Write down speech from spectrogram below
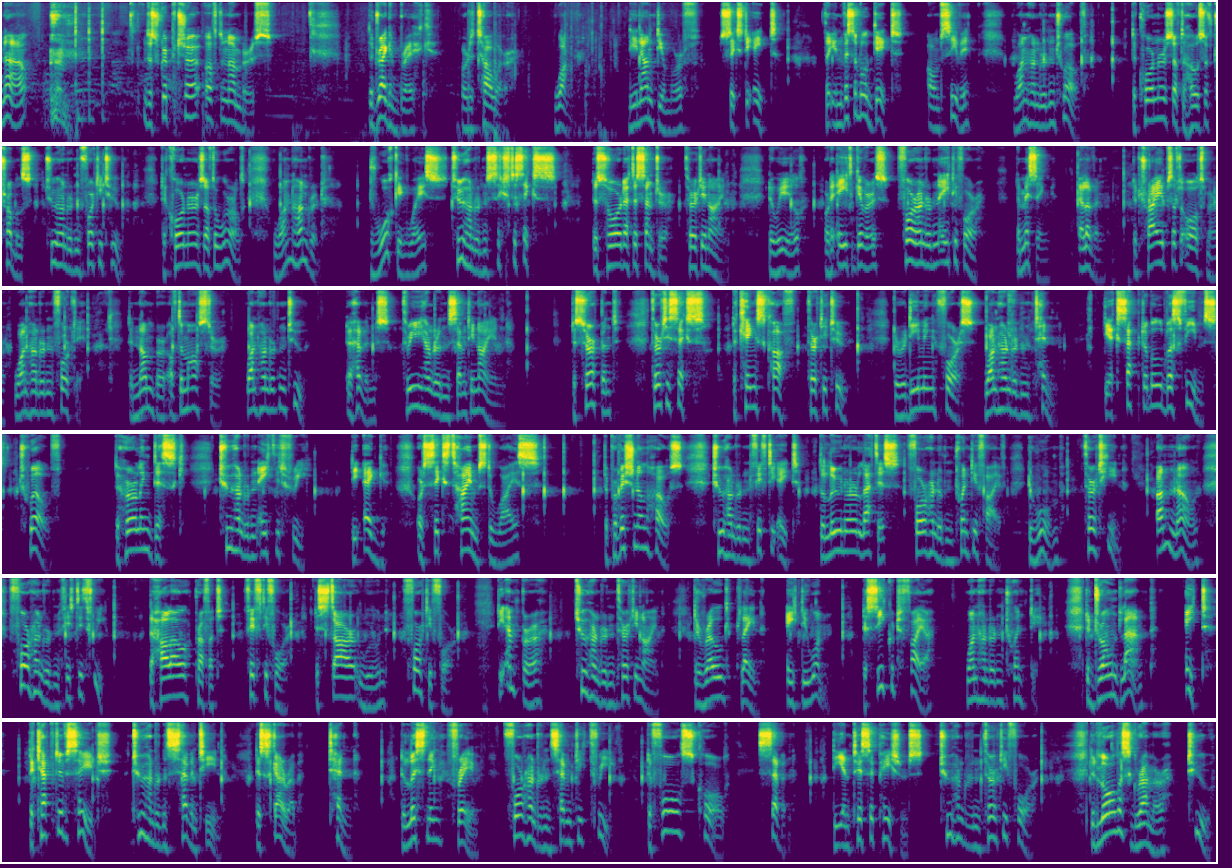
Now, the scripture of the numbers. The dragon break, or the tower, 1. The enantiomorph, 68. The invisible gate, Almsivi, 112. The corners of the house of troubles, 242. The corners of the world, 100. The walking ways, 266. The sword at the center, 39 the wheel, or the eight givers, 484. The missing, 11. The tribes of the Altmer, 140. The number of the master, 102. The heavens, 379. The serpent, 36. The king's cough, 32. The redeeming force, 110. The acceptable blasphemes, 12. The hurling disc, 283 the egg, or six times the wise. The provisional house, 258. The lunar lattice, 425. The womb, 13. Unknown, 453. The hollow prophet, 54. The star wound, 44. The emperor, 239. The rogue plane, 81. The secret fire, 120. The droned lamp, 8. The captive sage, 217. The scarab, 10. The listening frame, 473. The false call, 7. The anticipations, 234. The lawless grammar, 2.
